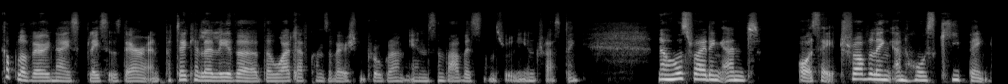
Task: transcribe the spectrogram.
a couple of very nice places there, and particularly the the wildlife conservation program in Zimbabwe sounds really interesting. Now, horse riding and or say traveling and horse keeping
